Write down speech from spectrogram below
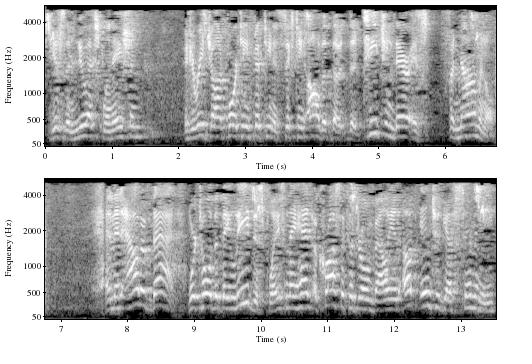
gives them new explanation. If you read John 14, 15, and 16, oh, the, the, the teaching there is phenomenal. And then out of that, we're told that they leave this place and they head across the Kidron Valley and up into Gethsemane.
